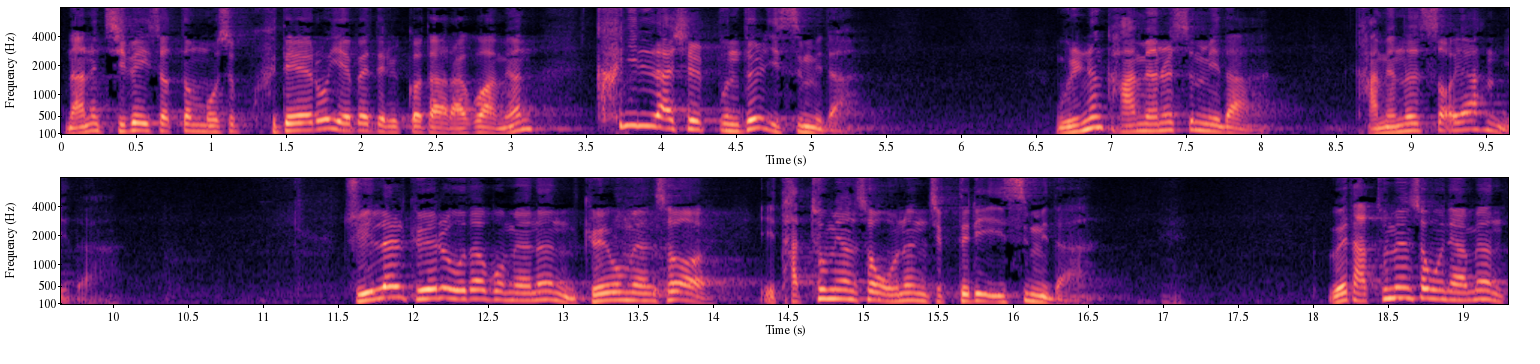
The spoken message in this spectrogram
나는 집에 있었던 모습 그대로 예배 드릴 거다라고 하면 큰일 나실 분들 있습니다. 우리는 가면을 씁니다. 가면을 써야 합니다. 주일날 교회를 오다 보면은 교회 오면서 다투면서 오는 집들이 있습니다. 왜 다투면서 오냐면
